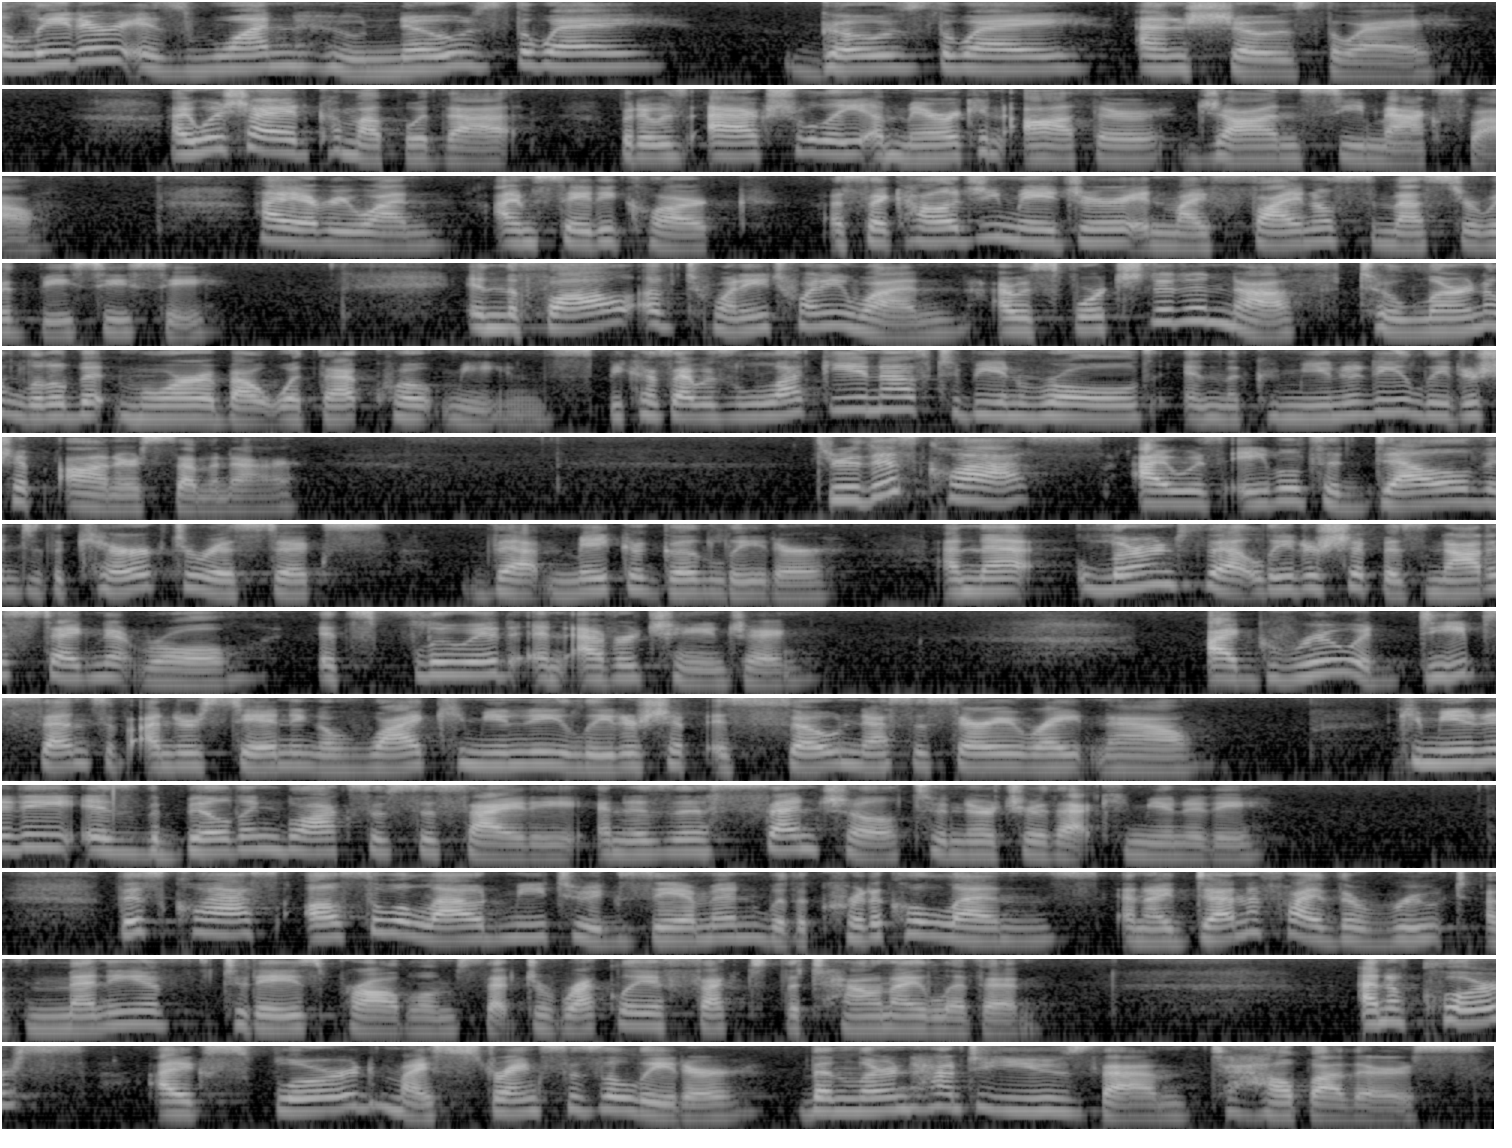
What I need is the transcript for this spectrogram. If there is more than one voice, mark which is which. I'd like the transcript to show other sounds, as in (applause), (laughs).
Speaker 1: A leader is one who knows the way, goes the way, and shows the way. I wish I had come up with that, but it was actually American author John C. Maxwell. Hi everyone, I'm Sadie Clark, a psychology major in my final semester with BCC. In the fall of 2021, I was fortunate enough to learn a little bit more about what that quote means because I was lucky enough to be enrolled in the Community Leadership Honors Seminar. Through this class, I was able to delve into the characteristics that make a good leader and that learned that leadership is not a stagnant role, it's fluid and ever-changing. I grew a deep sense of understanding of why community leadership is so necessary right now. Community is the building blocks of society and is essential to nurture that community. This class also allowed me to examine with a critical lens and identify the root of many of today's problems that directly affect the town I live in. And of course, I explored my strengths as a leader, then learned how to use them to help others.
